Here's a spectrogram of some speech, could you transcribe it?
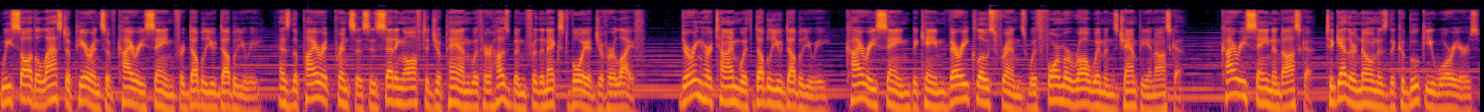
we saw the last appearance of Kairi Sane for WWE as the Pirate Princess is setting off to Japan with her husband for the next voyage of her life. During her time with WWE, Kairi Sane became very close friends with former Raw Women's Champion Asuka. Kairi Sane and Asuka, together known as the Kabuki Warriors,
